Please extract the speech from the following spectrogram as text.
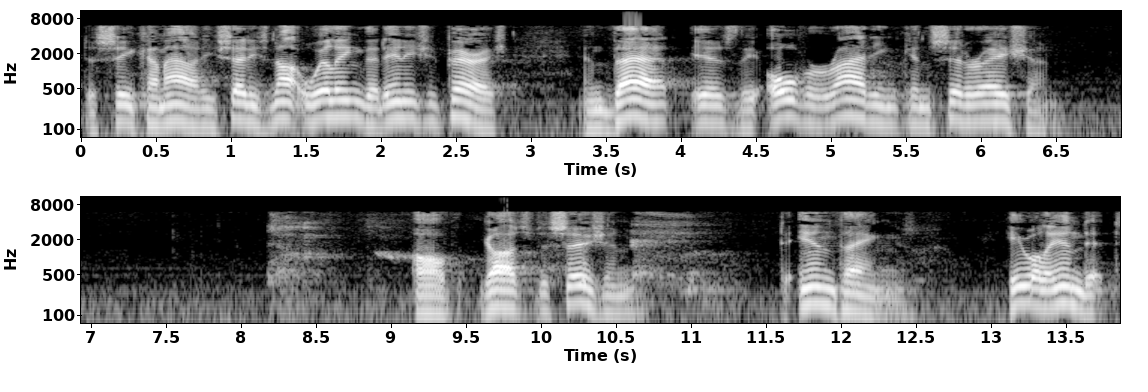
to see come out. He said he's not willing that any should perish. And that is the overriding consideration of God's decision to end things. He will end it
